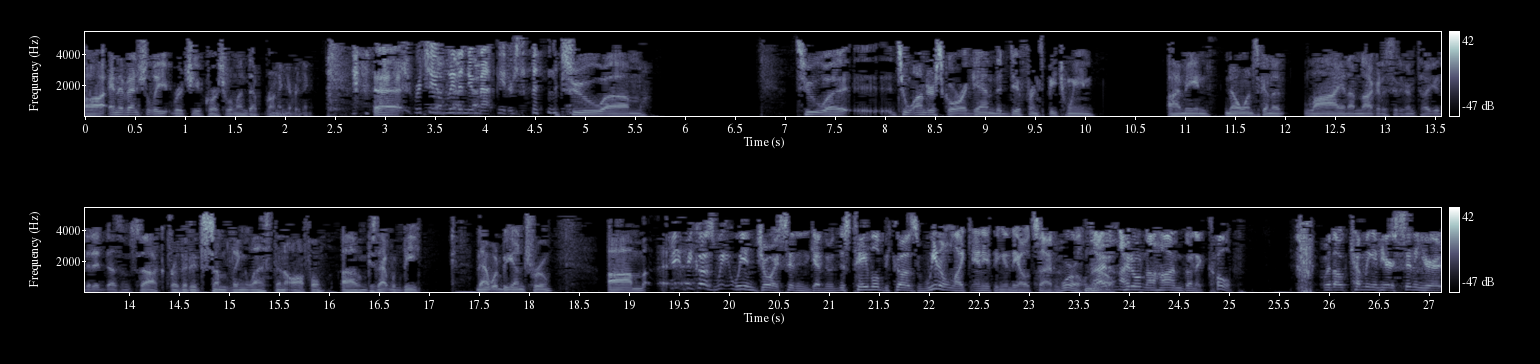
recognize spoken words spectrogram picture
uh, and eventually Richie, of course, will end up running everything. Uh, Richie will be the new Matt Peterson. to um, to uh, to underscore again the difference between. I mean, no one's going to lie, and I'm not going to sit here and tell you that it doesn't suck or that it's something less than awful, because that would be that would be untrue. Um, Because we, we enjoy sitting together at this table because we don't like anything in the outside world. No. I, I don't know how I'm going to cope without coming in here, sitting here,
